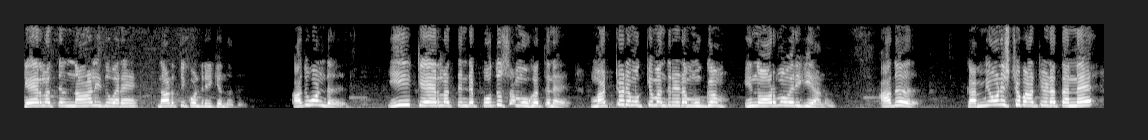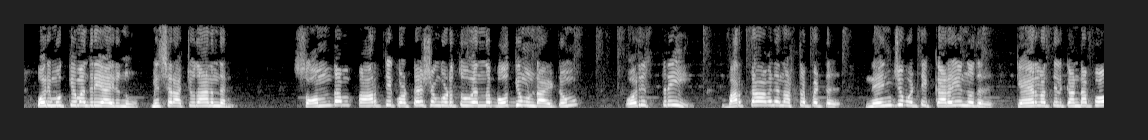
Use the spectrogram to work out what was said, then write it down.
കേരളത്തിൽ നാളിതുവരെ നടത്തിക്കൊണ്ടിരിക്കുന്നത്. അതുകൊണ്ട് ഈ കേരളത്തിന്റെ പൊതുസമൂഹത്തിന് മറ്റൊരു മുഖ്യമന്ത്രിയുടെ മുഖം ഇന്ന് ഓർമ്മ വരികയാണ്. അത് കമ്മ്യൂണിസ്റ്റ് പാർട്ടിയുടെ തന്നെ ഒരു മുഖ്യമന്ത്രിയായിരുന്നു മിസ്റ്റർ അച്യുതാനന്ദൻ. സ്വന്തം പാർട്ടി കൊട്ടേഷൻ കൊടുത്തു എന്ന് ബോധ്യമുണ്ടായിട്ടും ഒരു സ്ത്രീ ഭർത്താവിനെ നഷ്ടപ്പെട്ട് നെഞ്ചുപൊട്ടി കരയുന്നത് കേരളത്തിൽ കണ്ടപ്പോ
